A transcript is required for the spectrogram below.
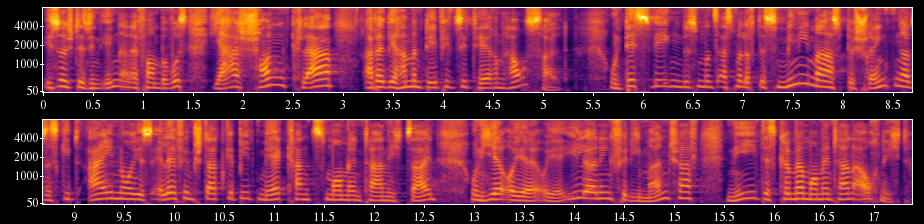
Ist euch das in irgendeiner Form bewusst? Ja, schon klar, aber wir haben einen defizitären Haushalt. Und deswegen müssen wir uns erstmal auf das Minimaß beschränken. Also es gibt ein neues LF im Stadtgebiet, mehr kann es momentan nicht sein. Und hier euer, euer E-Learning für die Mannschaft, nee, das können wir momentan auch nicht.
